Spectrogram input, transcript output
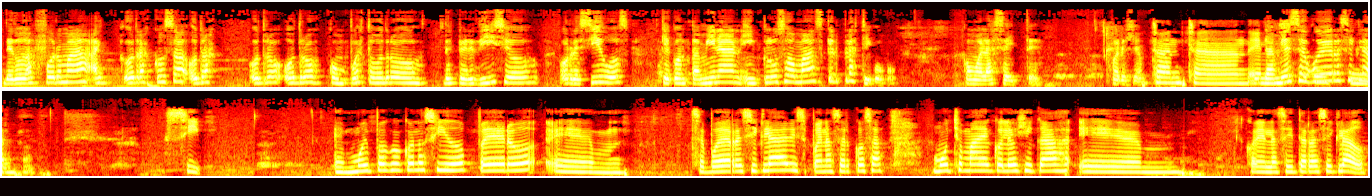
de todas formas hay otras cosas, otras otros otros compuestos, otros desperdicios o residuos que contaminan incluso más que el plástico, como el aceite, por ejemplo. Y también se puede reciclar. Sí, es muy poco conocido, pero em, se puede reciclar y se pueden hacer cosas mucho más ecológicas em, con el aceite reciclado.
